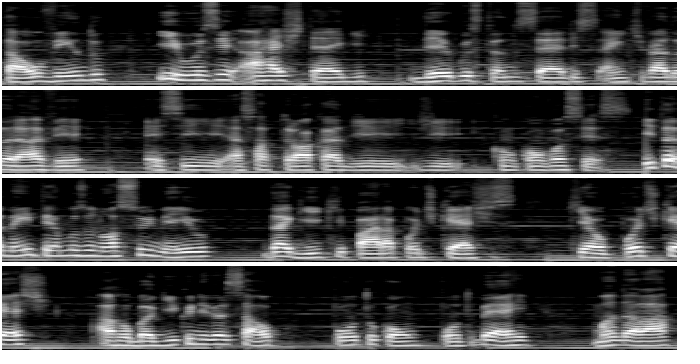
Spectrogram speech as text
tá ouvindo e use a hashtag Degustando Séries. A gente vai adorar ver esse, essa troca de, de, com, com vocês. E também temos o nosso e-mail da Geek para podcasts, que é o podcast arroba geekuniversal.com.br. Manda lá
